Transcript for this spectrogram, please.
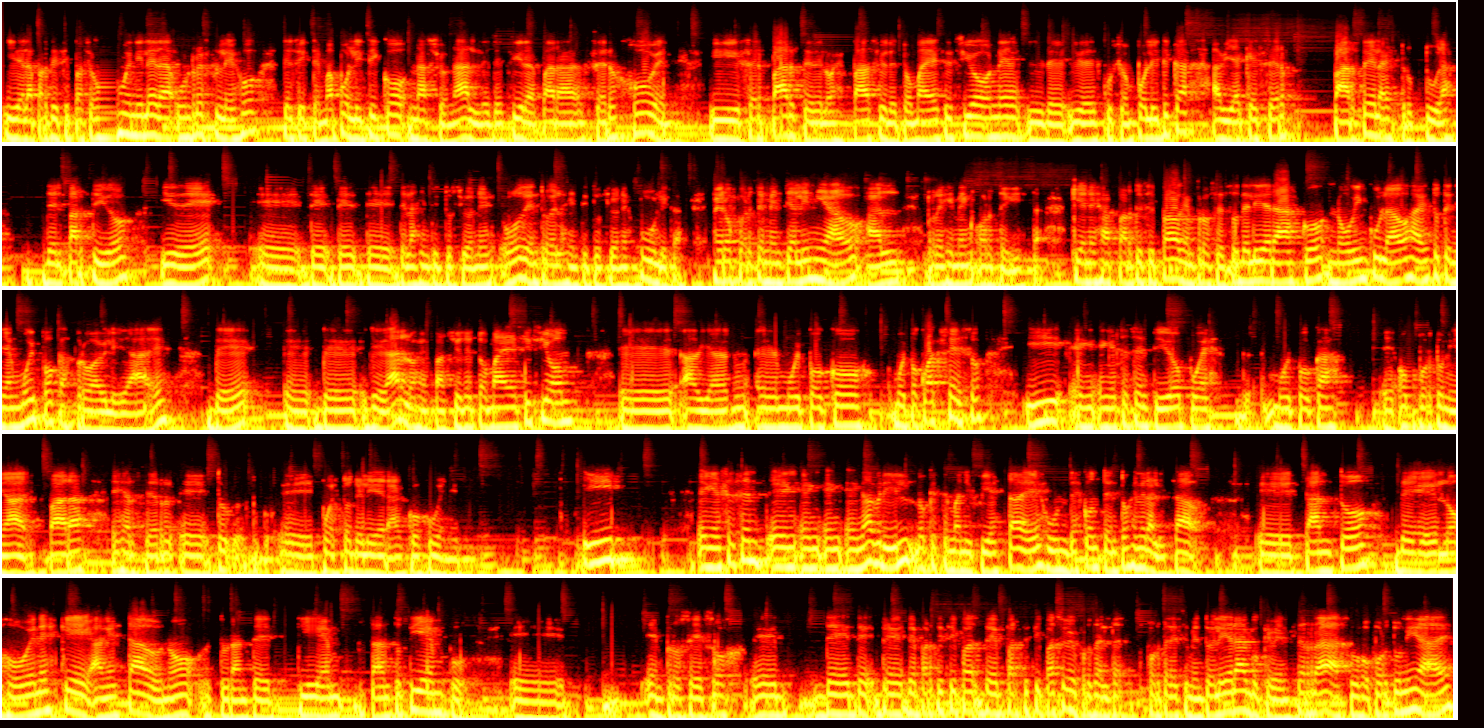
y de la participación juvenil era un reflejo del sistema político nacional, es decir, para ser joven y ser parte de los espacios de toma de decisiones y de, y de discusión política, había que ser parte de la estructura del partido y de, eh, de, las instituciones o dentro de las instituciones públicas, pero fuertemente alineado al régimen orteguista. Quienes participaban en procesos de liderazgo no vinculados a esto tenían muy pocas probabilidades de, eh, llegar a los espacios de toma de decisión, eh, había muy, poco, muy poco acceso y en, en ese sentido pues muy pocas eh, oportunidades para ejercer eh, eh, puestos de liderazgo juvenil. Y en, ese, en, en, abril lo que se manifiesta es un descontento generalizado, tanto de los jóvenes que han estado ¿no? durante tiempo, tanto tiempo en procesos eh, de, de, de, participa, de participación y fortalecimiento de liderazgo que ven cerradas sus oportunidades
